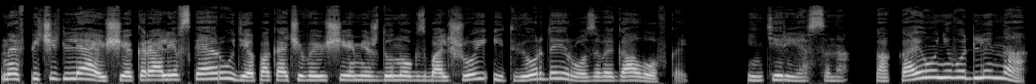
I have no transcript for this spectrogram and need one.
на впечатляющее королевское орудие, покачивающее между ног с большой и твердой розовой головкой. Интересно, какая у него длина?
